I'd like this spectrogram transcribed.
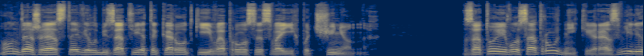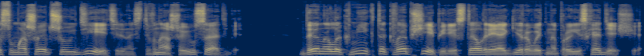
Он даже оставил без ответа короткие вопросы своих подчиненных. Зато его сотрудники развили сумасшедшую деятельность в нашей усадьбе. Деннелок Мик так вообще перестал реагировать на происходящее.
